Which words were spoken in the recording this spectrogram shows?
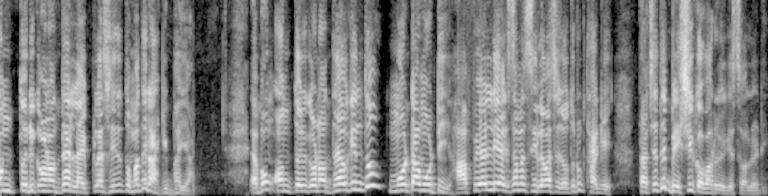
অন্তরীকরণ অধ্যায় লাইভ ক্লাস নিতে তোমাদের রাকিব ভাইয়া। এবং অন্তরীকরণ অধ্যায়ও কিন্তু মোটামুটি হাফ ইয়ারলি এক্সামের সিলেবাসে যতটুকু থাকে, তার সাথে বেশি কভার হয়ে গেছে অলরেডি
